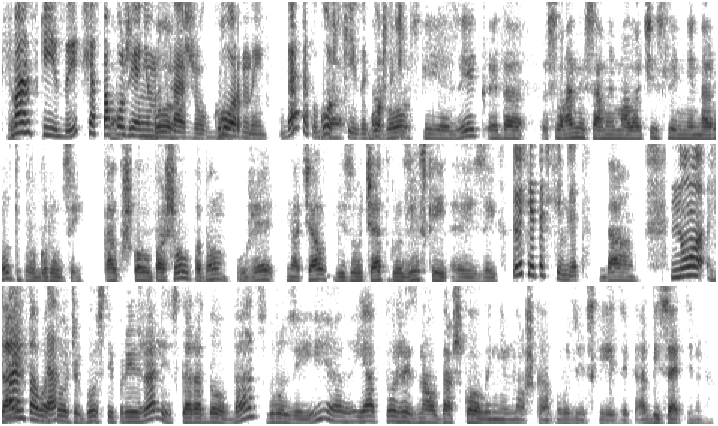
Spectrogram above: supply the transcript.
Сванский язык, сейчас попозже я о нем Горс, расскажу. Горный, да, такой горский язык, да, горский. Горский язык – это сваны самый малочисленный народ в Грузии как в школу пошел, потом уже начал изучать грузинский э, язык. То есть это в 7 лет? Да. Но До Сванс... этого да? тоже гости приезжали с городов, да, с Грузии. И э, я тоже знал до школы немножко грузинский язык, обязательно.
